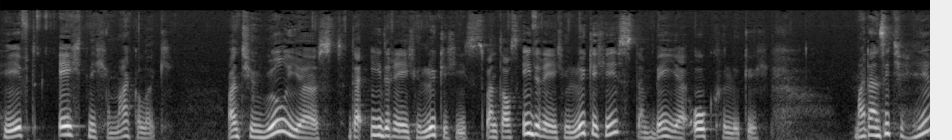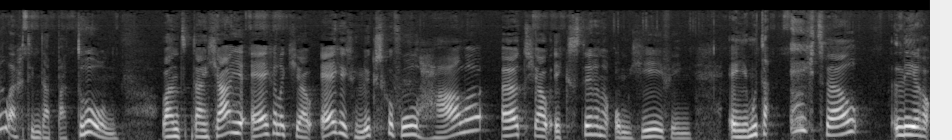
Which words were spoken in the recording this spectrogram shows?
heeft echt niet gemakkelijk. Want je wil juist dat iedereen gelukkig is. Want als iedereen gelukkig is, dan ben jij ook gelukkig. Maar dan zit je heel hard in dat patroon. Want dan ga je eigenlijk jouw eigen geluksgevoel halen uit jouw externe omgeving. En je moet dat echt wel leren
